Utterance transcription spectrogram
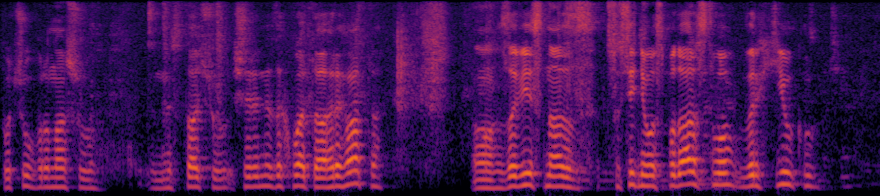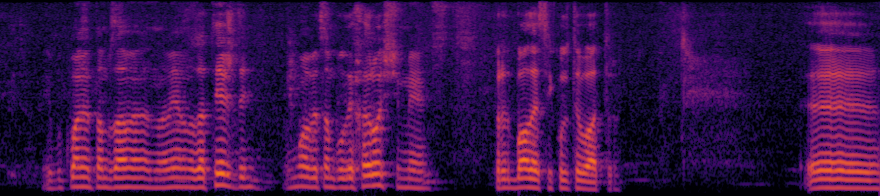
Почув про нашу нестачу ширини захвату агрегата. Завіз нас в сусіднє господарство верхівку. І буквально там за, напевно, за тиждень умови там були хороші, ми придбали цей культиватор. Е,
